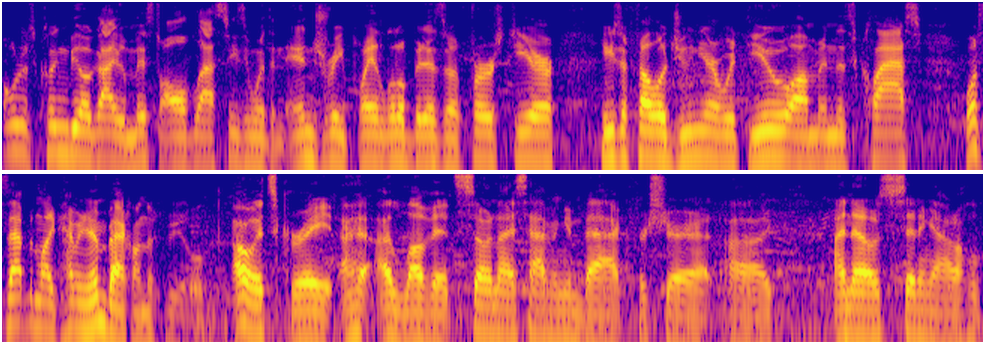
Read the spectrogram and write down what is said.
Otis Klingbeil, a guy who missed all of last season with an injury, played a little bit as a first year. He's a fellow junior with you um, in this class. What's that been like having him back on the field? Oh, it's great. I, I love it. So nice having him back for sure. Uh, I know sitting out a whole,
